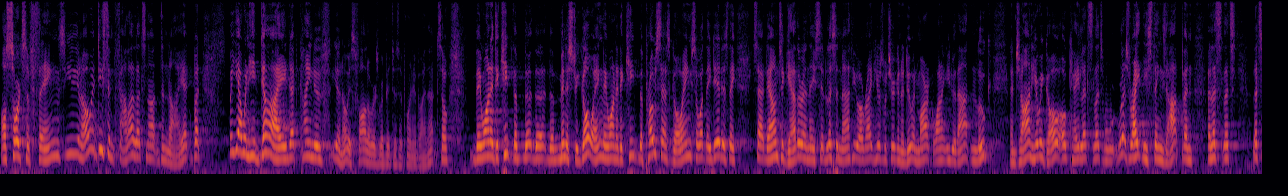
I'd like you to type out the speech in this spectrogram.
all sorts of things. You, you know, a decent fella, let's not deny it. But but yeah, when he died, that kind of, you know, his followers were a bit disappointed by that. So they wanted to keep the, the, the, the, ministry going. They wanted to keep the process going. So what they did is they sat down together and they said, Listen, Matthew, all right, here's what you're going to do. And Mark, why don't you do that? And Luke and John, here we go. Okay, let's, let's, let's write these things up and, and let's, let's, let's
